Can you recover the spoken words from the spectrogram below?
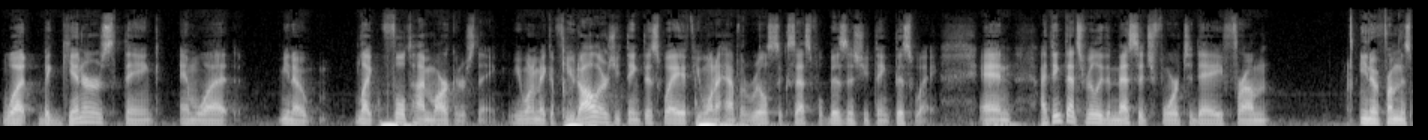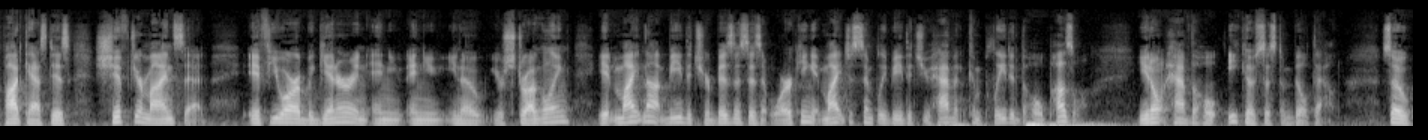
what beginners think and what you know like full-time marketers think. If you want to make a few dollars, you think this way. If you want to have a real successful business, you think this way. And I think that's really the message for today from you know from this podcast is shift your mindset. If you are a beginner and, and you and you you know you're struggling, it might not be that your business isn't working. It might just simply be that you haven't completed the whole puzzle. You don't have the whole ecosystem built out. So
